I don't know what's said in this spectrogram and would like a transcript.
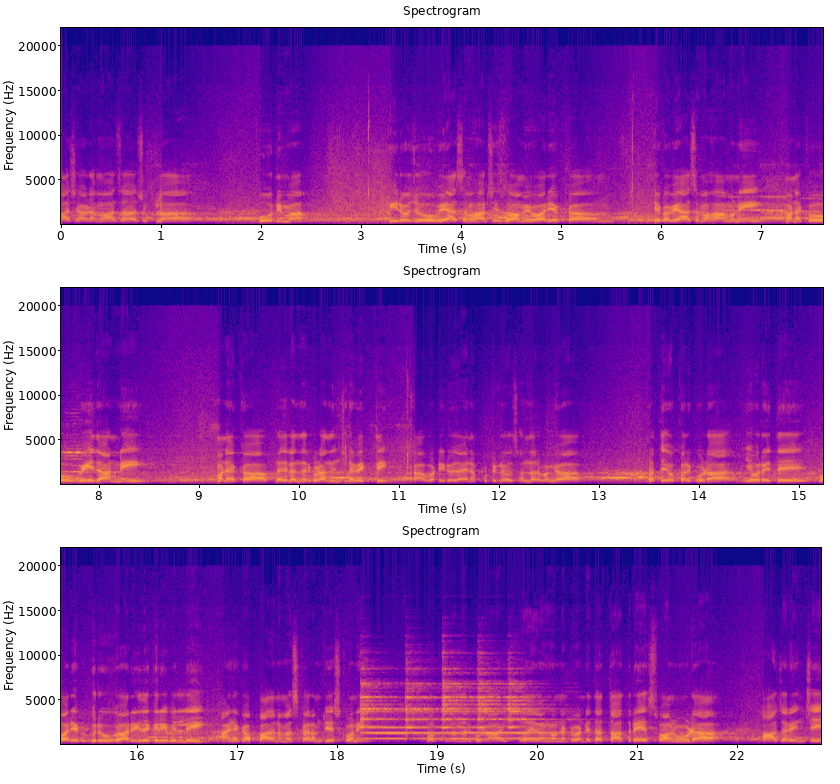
ఆషాఢ మాస శుక్ల పూర్ణిమ. ఈరోజు వ్యాస మహర్షి స్వామి వారి యొక్క ఈ యొక్క వ్యాస మహాముని మనకు వేదాన్ని మన యొక్క ప్రజలందరికీ కూడా అందించిన వ్యక్తి. కాబట్టి ఈరోజు ఆయన పుట్టినరోజు సందర్భంగా ప్రతి ఒక్కరు కూడా ఎవరైతే వారి యొక్క గురువు గారి దగ్గరికి వెళ్ళి ఆయన యొక్క పాద నమస్కారం చేసుకొని భక్తులందరూ కూడా ఇష్టదైవంగా ఉన్నటువంటి దత్తాత్రేయ స్వామిని కూడా ఆచరించి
